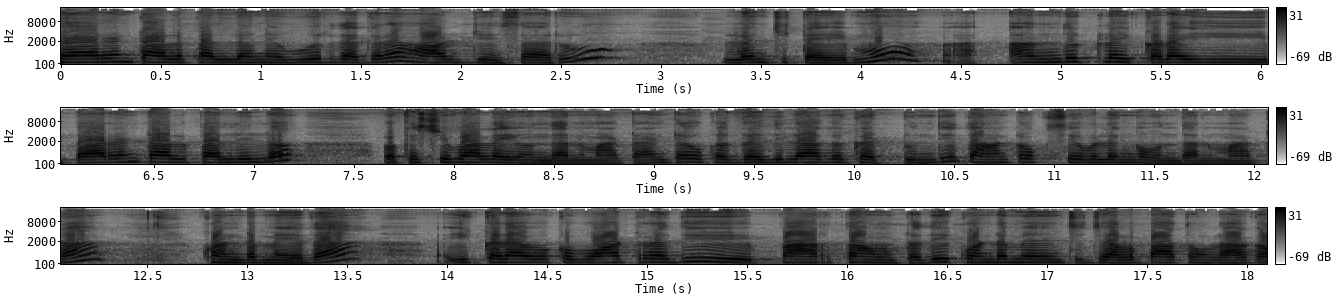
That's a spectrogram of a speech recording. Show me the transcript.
పేరెంటాలపల్లి అనే ఊరి దగ్గర హాల్ట్ చేశారు లంచ్ టైము. అందుట్లో ఇక్కడ ఈ పేరెంటాలపల్లిలో ఒక శివాలయం ఉందన్నమాట. అంటే ఒక గదిలాగా కట్టుంది. దాంట్లో ఒక శివలింగం ఉందన్నమాట కొండ మీద. ఇక్కడ ఒక వాటర్ అది పారుతూ ఉంటుంది. కొండ మీద నుంచి జలపాతం లాగా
